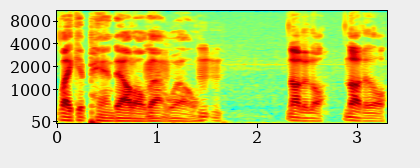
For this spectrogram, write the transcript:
like it panned out all that well. Not at all. Not at all.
